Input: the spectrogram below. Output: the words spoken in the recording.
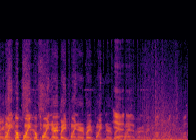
Go point. Go point. Go point. Everybody point. Everybody point. Everybody Yeah, point. everyone, everyone point, everyone cross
